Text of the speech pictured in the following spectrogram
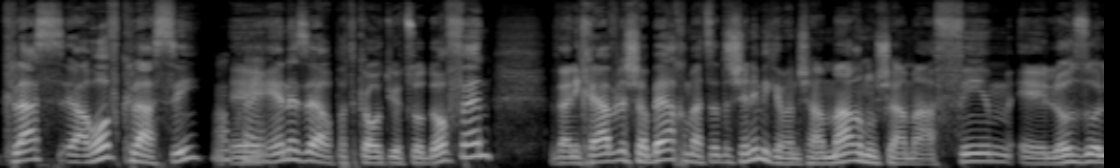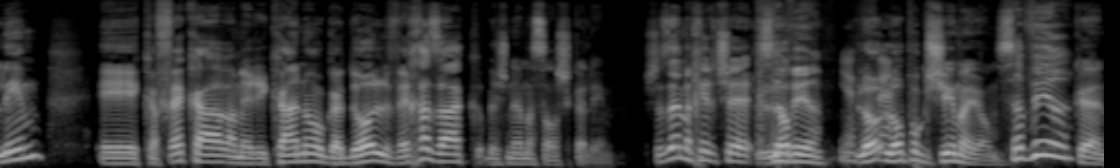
קלאס, הרוב קלאסי, אוקיי. אה, אין איזה הרפתקאות יוצאות דופן, ואני חייב לשבח מהצד השני, מכיוון שאמרנו שהמאפים לא זולים, קפה קר, אמריקנו, גדול וחזק, ב-12 שקלים. שזה מחיר שלא סביר. לא, לא פוגשים היום. סביר. כן.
